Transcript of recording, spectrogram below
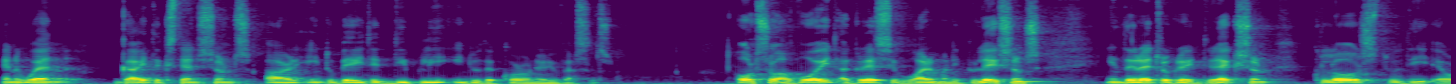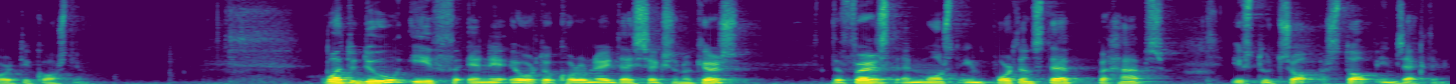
and when guide extensions are intubated deeply into the coronary vessels. Also avoid aggressive wire manipulations in the retrograde direction close to the aortic ostium. What to do if an aortocoronary dissection occurs? The first and most important step, perhaps, is to stop injecting.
